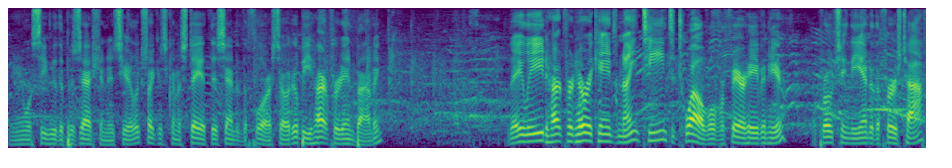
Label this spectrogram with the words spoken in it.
And we'll see who the possession is here. Looks like it's going to stay at this end of the floor, so it'll be Hartford inbounding. They lead Hartford Hurricanes 19 to 12 over Fairhaven here, approaching the end of the first half.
